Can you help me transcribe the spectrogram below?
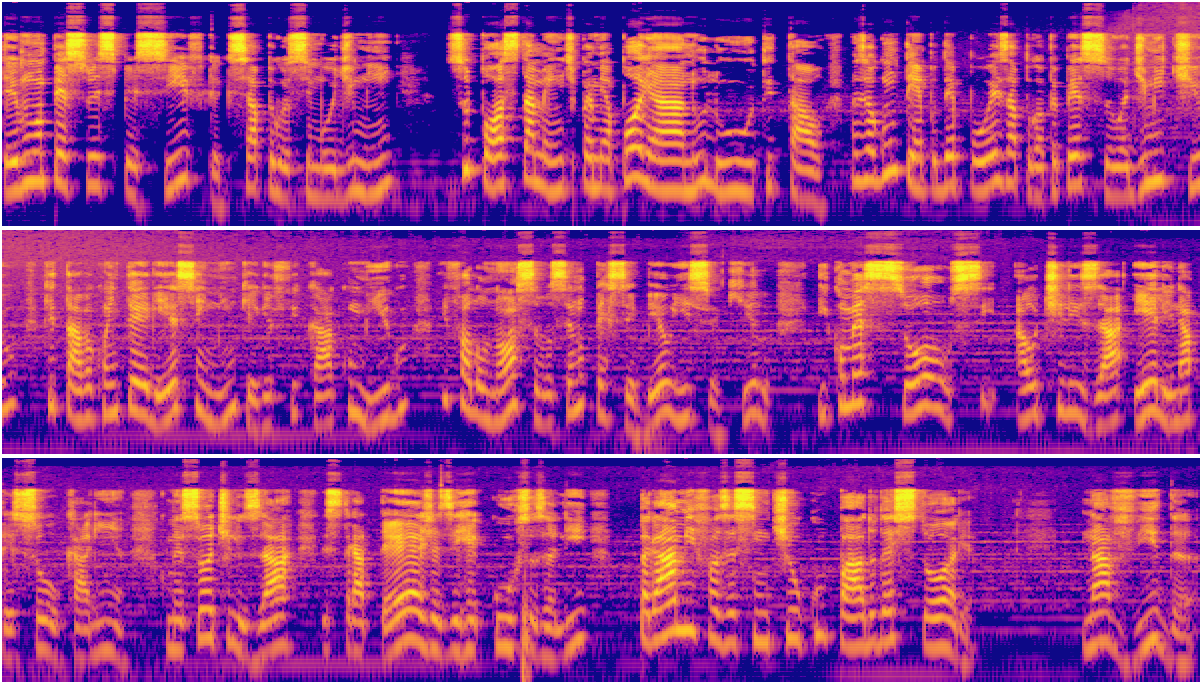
teve uma pessoa específica que se aproximou de mim supostamente para me apoiar no luto e tal. Mas algum tempo depois, a própria pessoa admitiu que estava com interesse em mim, queria ficar comigo e falou: Nossa, você não percebeu isso e aquilo? E começou-se a utilizar, ele na pessoa, o carinha, começou a utilizar estratégias e recursos ali para me fazer sentir o culpado da história. Na vida,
